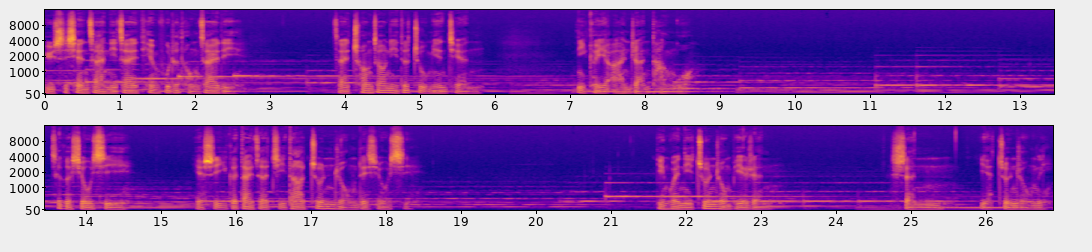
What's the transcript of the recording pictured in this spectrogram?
于是现在你在天赋的同在里，在创造你的主面前，你可以安然躺卧。这个休息也是一个带着极大尊荣的休息。因为你尊荣别人，神也尊荣你，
